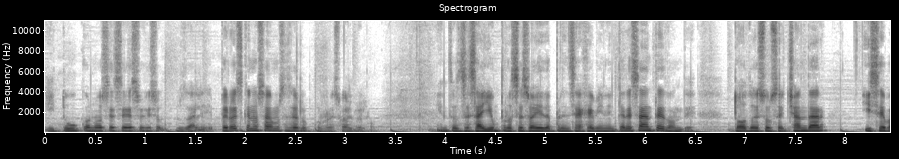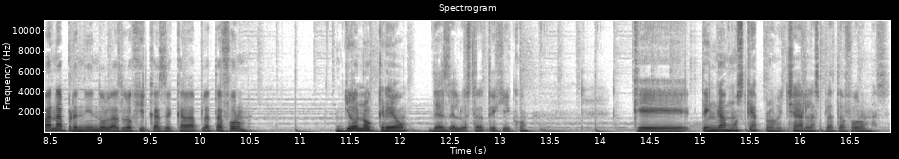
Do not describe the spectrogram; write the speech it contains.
y tú conoces eso y eso, pues dale. Pero es que no sabemos hacerlo, pues resuélvelo. entonces hay un proceso ahí de aprendizaje bien interesante donde todo eso se echa a andar y se van aprendiendo las lógicas de cada plataforma. Yo no creo, desde lo estratégico, que tengamos que aprovechar las plataformas.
